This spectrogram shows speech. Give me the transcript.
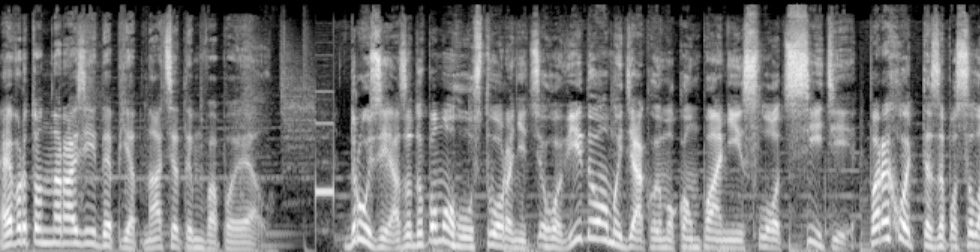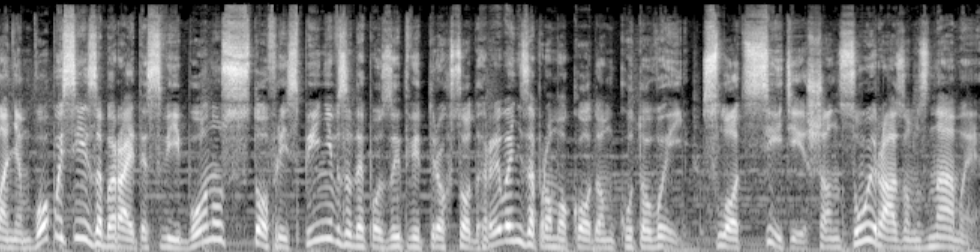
Евертон наразі йде 15-тим в АПЛ. Друзі, а за допомогу у створенні цього відео ми дякуємо компанії Slot City. Переходьте за посиланням в описі і забирайте свій бонус 100 фріспінів за депозит від 300 гривень за промокодом Кутовий. Slot City. Шансуй разом з нами.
